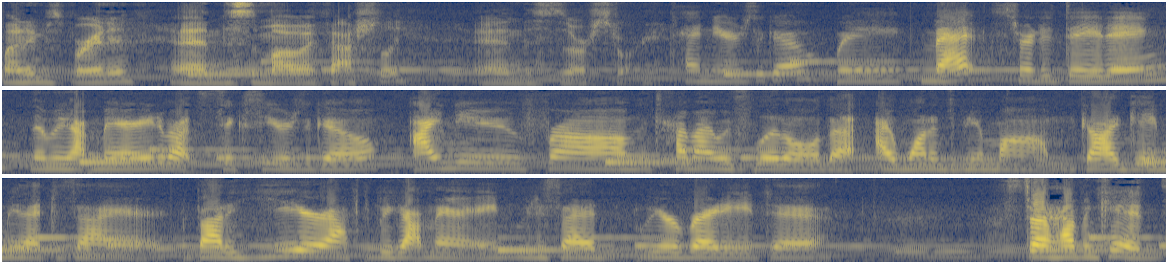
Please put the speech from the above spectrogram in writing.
My name is Brandon, and this is my wife Ashley, and this is our story. 10 years ago. We met, started dating, then we got married about six years ago. I knew from the time I was little that I wanted to be a mom. God gave me that desire. About a year after we got married, we decided we were ready to start having kids.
